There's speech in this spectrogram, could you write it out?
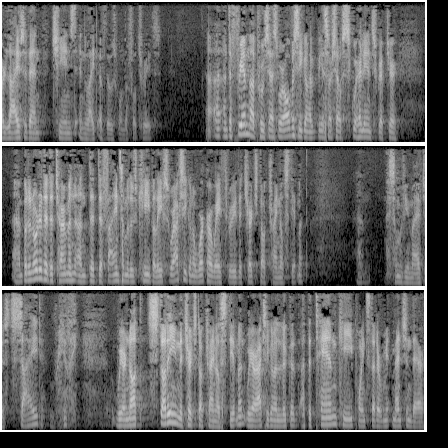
our lives are then changed in light of those wonderful truths. Uh, and to frame that process, we're obviously going to base ourselves squarely in Scripture. Um, but in order to determine and to define some of those key beliefs, we're actually going to work our way through the church doctrinal statement. Um, some of you may have just sighed. Really? We are not studying the church doctrinal statement. We are actually going to look at, at the 10 key points that are m- mentioned there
